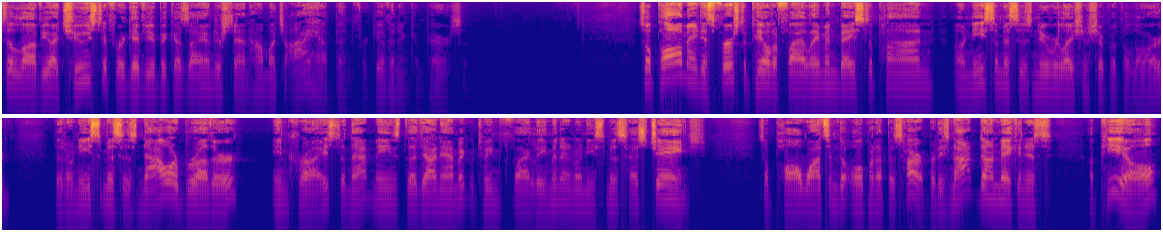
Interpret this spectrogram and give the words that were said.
to love you. I choose to forgive you because I understand how much I have been forgiven in comparison. So Paul made his first appeal to Philemon based upon Onesimus' new relationship with the Lord. That Onesimus is now a brother in Christ, and that means the dynamic between Philemon and Onesimus has changed. So Paul wants him to open up his heart, but he's not done making his appeal.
